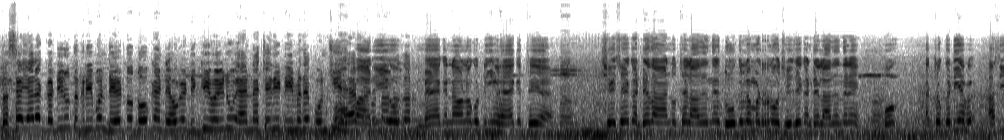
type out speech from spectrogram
ਦੱਸਿਆ ਯਾਰ ਇਹ ਗੱਡੀ ਨੂੰ ਤਕਰੀਬਨ 1.5 ਤੋਂ 2 ਘੰਟੇ ਹੋ ਗਏ ਡਿੱਗੀ ਹੋਈ ਨੂੰ ਐਨਐਚਏ ਦੀ ਟੀਮ ਇੱਥੇ ਪਹੁੰਚੀ ਉਹ ਹੈ ਭਾਜੀ ਪਰ ਉਹ ਪਤਾ ਮੈਂ ਕਹਿੰਦਾ ਉਹਨਾਂ ਕੋਲ ਟੀਮ ਹੈ ਕਿੱਥੇ ਹੈ? 6-6 ਘੰਟੇ ਦਾ ਆਣ ਨੂੰ ਉੱਥੇ ਲਾ ਦਿੰਦੇ ਨੇ 2 ਕਿਲੋਮੀਟਰ ਨੂੰ 6-6 ਘੰਟੇ ਲਾ ਦਿੰਦੇ ਨੇ। ਉਹ ਇੱਥੋਂ ਗੱਡੀਆਂ ਫਿਰ- ਅਸੀਂ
